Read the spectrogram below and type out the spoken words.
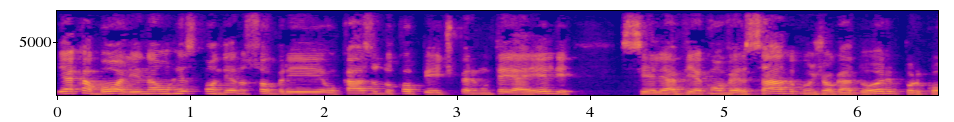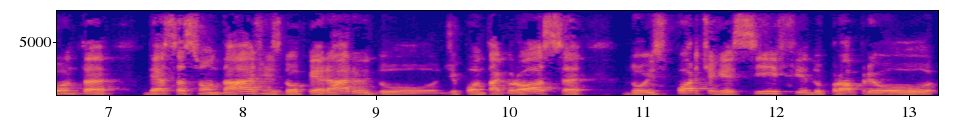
e acabou ali não respondendo sobre o caso do Copete. Perguntei a ele se ele havia conversado com o jogador por conta dessas sondagens do Operário do, de Ponta Grossa, do Esporte Recife, do próprio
